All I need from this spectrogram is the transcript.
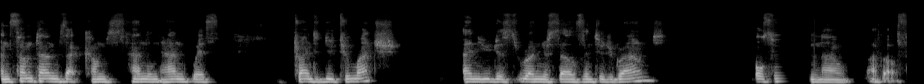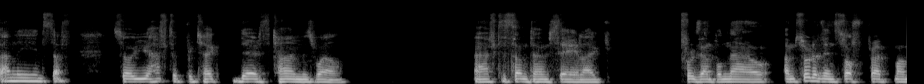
And sometimes that comes hand in hand with trying to do too much and you just run yourself into the ground. Also, now I've got a family and stuff. So you have to protect their time as well. I have to sometimes say, like, for example, now I'm sort of in soft prep. My,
